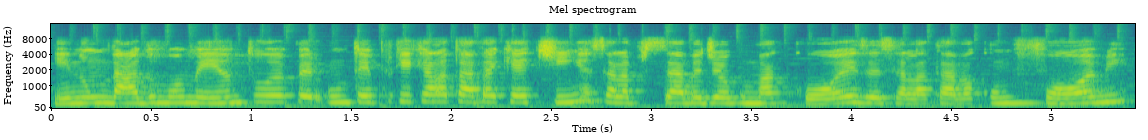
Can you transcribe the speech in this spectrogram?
E num dado momento eu perguntei por que, que ela estava quietinha, se ela precisava de alguma coisa, se ela estava com fome,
